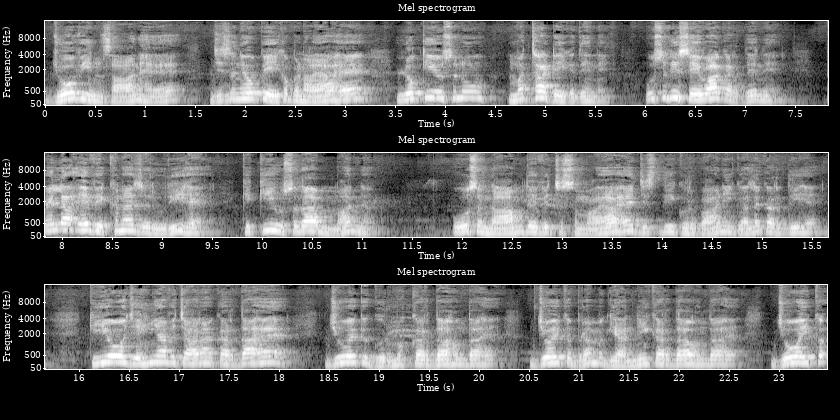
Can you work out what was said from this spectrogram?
ਜੋ ਵੀ ਇਨਸਾਨ ਹੈ ਜਿਸ ਨੇ ਉਹ ਭੇਖ ਬਣਾਇਆ ਹੈ, ਲੋਕੀ ਉਸ ਨੂੰ ਮੱਥਾ ਟੇਕਦੇ ਨੇ ਉਸ ਦੀ ਸੇਵਾ ਕਰਦੇ ਨੇ। ਪਹਿਲਾਂ ਇਹ ਵੇਖਣਾ ਜ਼ਰੂਰੀ ਹੈ ਕਿ ਕੀ ਉਸ ਦਾ ਮਨ ਉਸ ਨਾਮ ਦੇ ਵਿੱਚ ਸਮਾਇਆ ਹੈ, ਜਿਸ ਦੀ ਗੁਰਬਾਣੀ ਗੱਲ ਕਰਦੀ ਹੈ। ਕੀ ਉਹ ਅਜਿਹੀਆਂ ਵਿਚਾਰਾਂ ਕਰਦਾ ਹੈ, ਜੋ ਇੱਕ ਗੁਰਮੁਖ ਕਰਦਾ ਹੁੰਦਾ ਹੈ, ਜੋ ਇੱਕ ਬ੍ਰਹਮ ਗਿਆਨੀ ਕਰਦਾ ਹੁੰਦਾ ਹੈ, ਜੋ ਇੱਕ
